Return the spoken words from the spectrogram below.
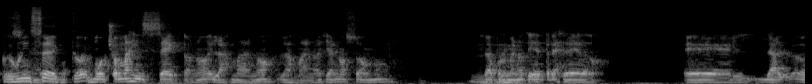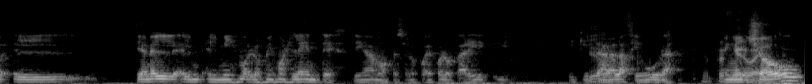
Porque es un insecto. Mucho, mucho más insecto, ¿no? Y las manos, las manos ya no son... O sea, por lo menos tiene tres dedos. El- la- lo- el- tiene el, el- el mismo, los mismos lentes, digamos, que se los puede colocar y, y- y quitar a la figura. En el esto. show,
